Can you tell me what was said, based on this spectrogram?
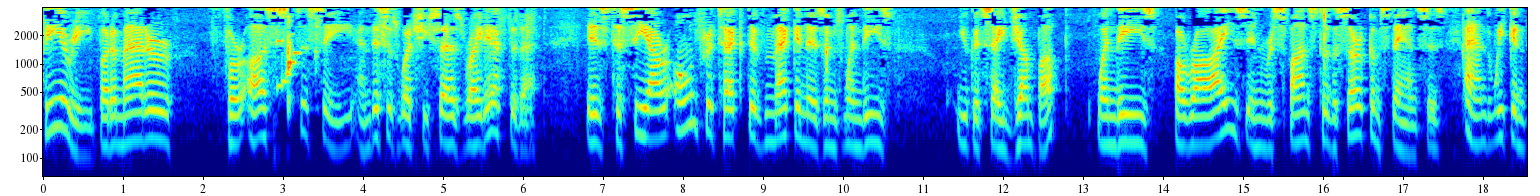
theory, but a matter for us to see, and this is what she says right after that, is to see our own protective mechanisms when these, you could say, jump up, when these arise in response to the circumstances, and we can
